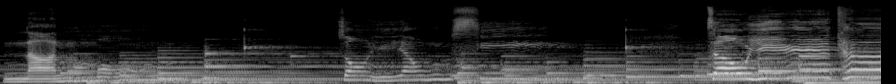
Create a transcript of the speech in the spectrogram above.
难忘，再有诗就与他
